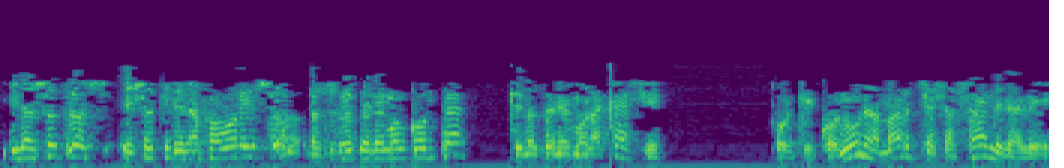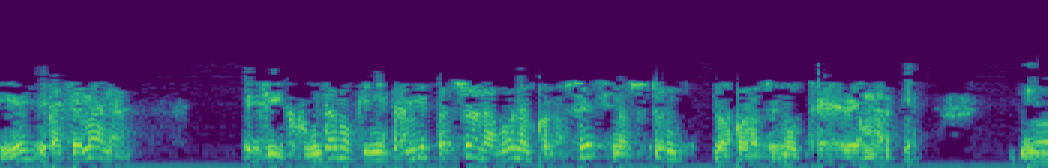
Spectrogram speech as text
y nosotros, ellos tienen a favor eso, nosotros tenemos en contra que no tenemos la calle, porque con una marcha ya sale la ley, ¿eh? esta semana. Es decir, juntamos 500.000 personas, vos nos conocés y nosotros los conocemos ustedes de marcha. Y, No,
